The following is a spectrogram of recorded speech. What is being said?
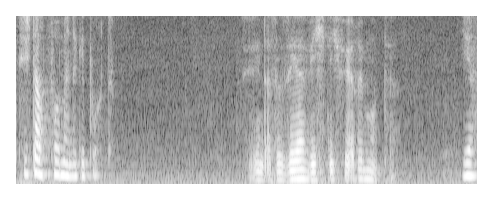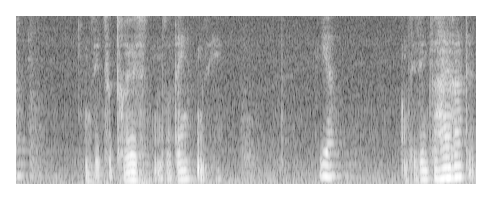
Sie starb vor meiner Geburt. Sie sind also sehr wichtig für Ihre Mutter, Ja, um sie zu trösten, so denken Sie. ja, Und Sie sind verheiratet?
